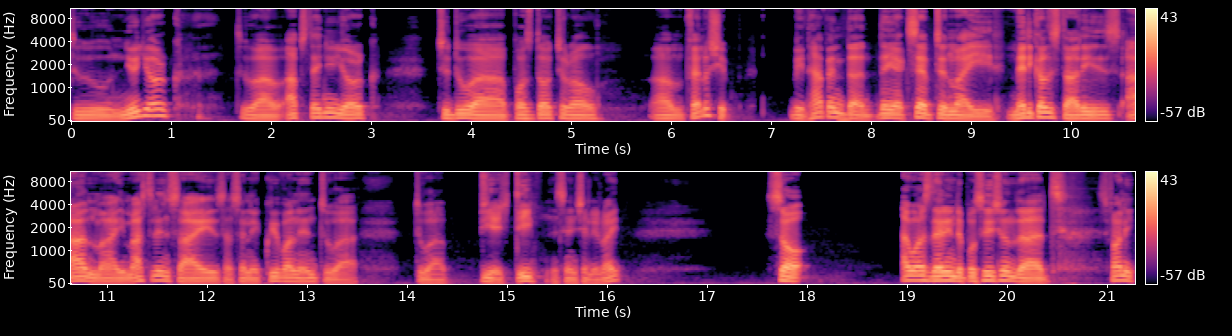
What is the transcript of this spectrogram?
to New York, to uh, upstate New York, to do a postdoctoral um, fellowship. It happened that they accepted my medical studies and my master in science as an equivalent to a to a PhD, essentially, right? So I was there in the position that it's funny.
